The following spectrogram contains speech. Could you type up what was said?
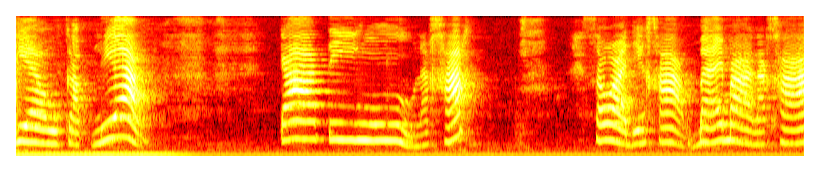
เกี่ยวกับเรื่องกาตีงูนะคะ สวัสดีค่ะบายบายนะคะ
